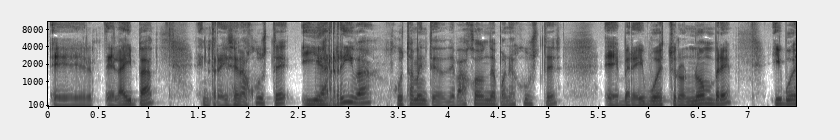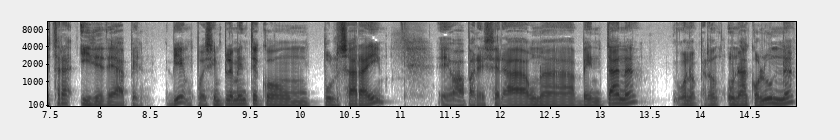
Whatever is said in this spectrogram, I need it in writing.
el, iPad. Entráis en ajuste y arriba, justamente debajo donde pone ajustes, eh, veréis vuestro nombre y vuestra ID de Apple. Bien, pues simplemente con pulsar ahí eh, os aparecerá una ventana, bueno, perdón, una columna.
